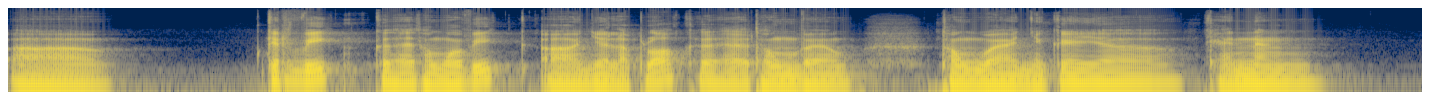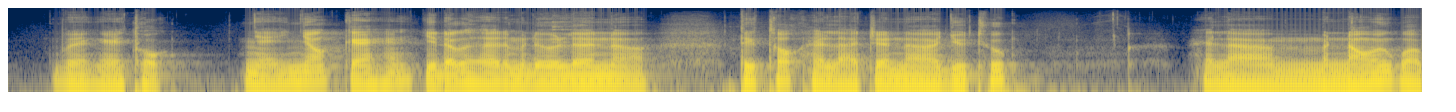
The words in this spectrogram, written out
uh, cách viết có thể thông qua viết uh, như là blog có thể thông qua thông qua những cái uh, khả năng về nghệ thuật nhảy nhót ca hát gì đó có thể mình đưa lên uh, tiktok hay là trên uh, youtube. Hay là mình nói qua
